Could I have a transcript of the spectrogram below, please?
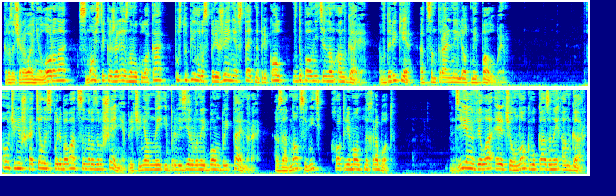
К разочарованию Лорена с мостика железного кулака поступило распоряжение встать на прикол в дополнительном ангаре, вдалеке от центральной летной палубы. Очень уж хотелось полюбоваться на разрушения, причиненные импровизированной бомбой Тайнера, а заодно оценить ход ремонтных работ. Диа ввела Эль-Челнок в указанный ангар,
